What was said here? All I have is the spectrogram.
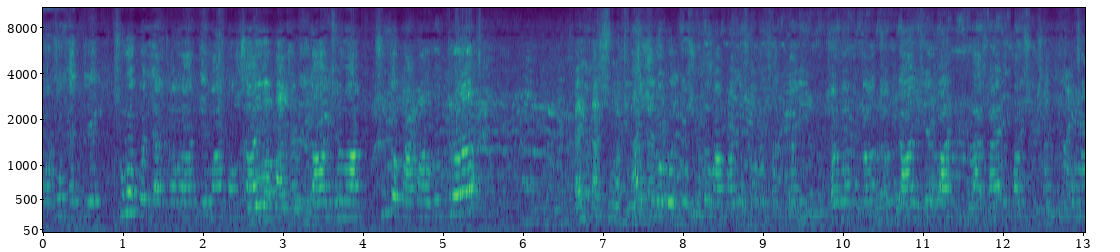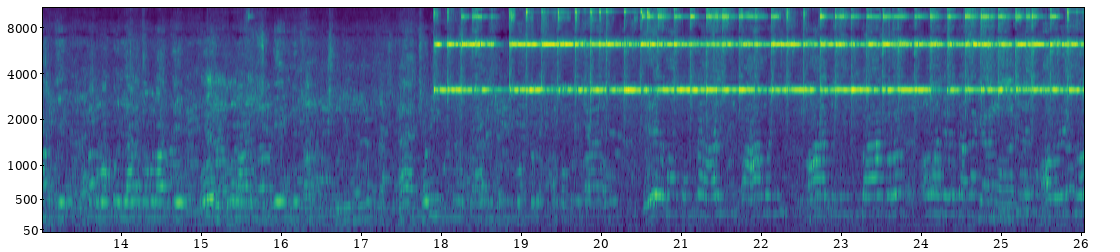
কর্মক্ষেত্রে শুভ কল্যাণ করাতে মা সুতপা পাল করে দিন। সুতপা পাল পুত্র হ্যাঁ ছবি আমাদের দাদাকে ভালো রেখো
